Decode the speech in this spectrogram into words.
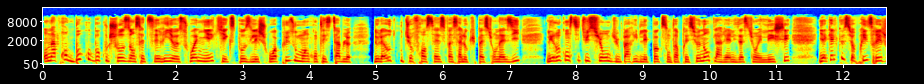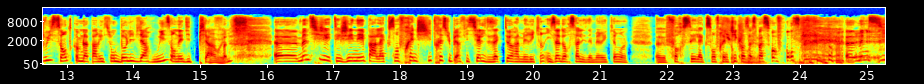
On apprend beaucoup, beaucoup de choses dans cette série euh, soignée qui expose les choix plus ou moins contestables de la haute couture française face à l'occupation nazie. Les reconstitutions du Paris de l'époque sont impressionnantes, la réalisation est léchée. Il y a quelques surprises réjouissantes comme l'apparition d'Olivia Ruiz en Edith Piaf. Ah oui. Euh, même si j'ai été gênée par l'accent Frenchy très superficiel des acteurs américains, ils adorent ça, les Américains, euh, euh, forcer l'accent Frenchy quand ça se passe en France. Euh, même si,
